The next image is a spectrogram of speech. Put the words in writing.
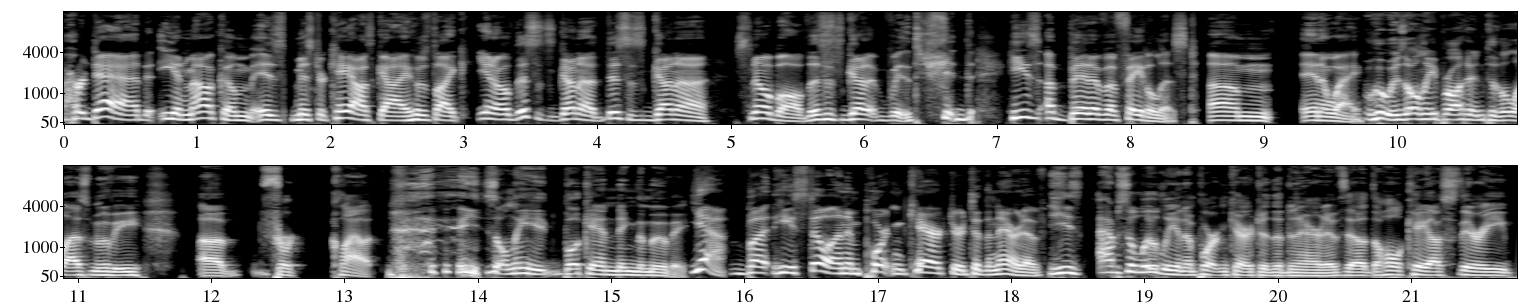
her dad, Ian Malcolm, is Mr. Chaos guy who's like, you know, this is gonna, this is gonna snowball. This is gonna, shit. he's a bit of a fatalist, um, in a way. Who was only brought into the last movie, uh, for clout. He's only bookending the movie. Yeah, but he's still an important character to the narrative. He's absolutely an important character to the narrative. The, the whole chaos theory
